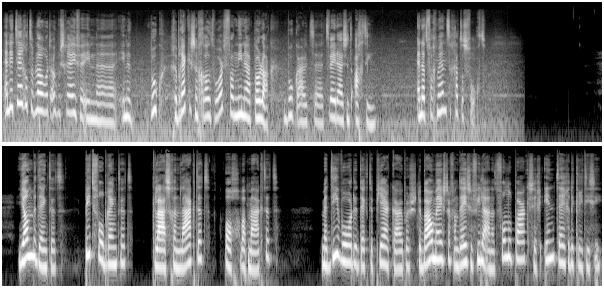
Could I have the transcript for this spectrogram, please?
En dit tegeltableau wordt ook beschreven in, in het boek Gebrek is een groot woord van Nina Polak. Boek uit uh, 2018. En dat fragment gaat als volgt. Jan bedenkt het, Piet volbrengt het, Klaasgen laakt het, och, wat maakt het? Met die woorden dekte Pierre Kuipers, de bouwmeester van deze villa aan het Vondelpark, zich in tegen de critici.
